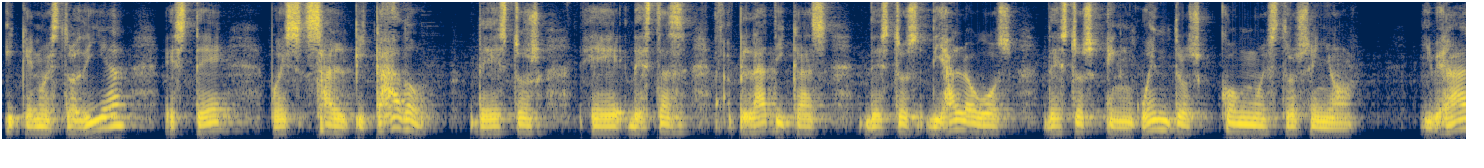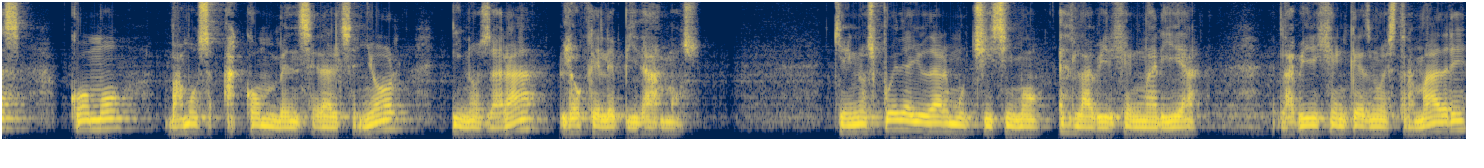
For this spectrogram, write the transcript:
y que nuestro día esté pues salpicado de, estos, eh, de estas pláticas, de estos diálogos, de estos encuentros con nuestro Señor. Y verás cómo vamos a convencer al Señor y nos dará lo que le pidamos. Quien nos puede ayudar muchísimo es la Virgen María. La Virgen que es nuestra Madre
